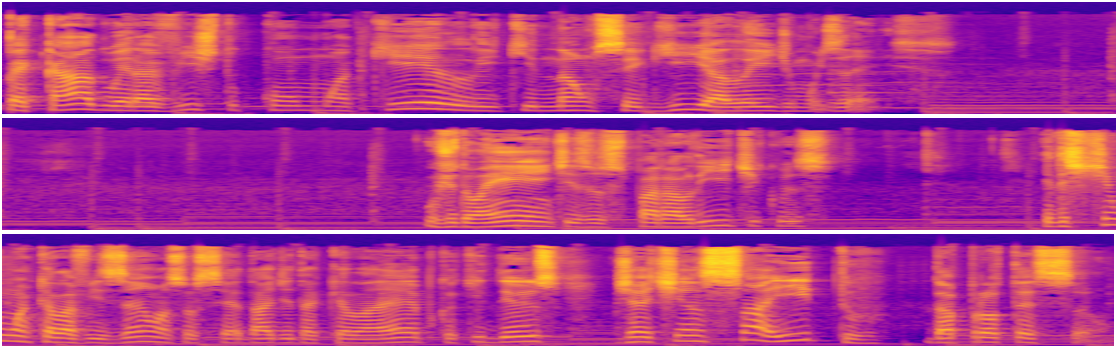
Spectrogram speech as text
Pecado era visto como aquele que não seguia a lei de Moisés. Os doentes, os paralíticos, eles tinham aquela visão, a sociedade daquela época, que Deus já tinha saído da proteção,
